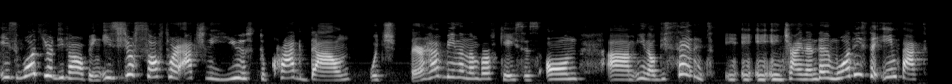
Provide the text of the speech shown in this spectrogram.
is what you're developing is your software actually used to crack down which there have been a number of cases on, um, you know, dissent in, in, in, China. And then what is the impact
